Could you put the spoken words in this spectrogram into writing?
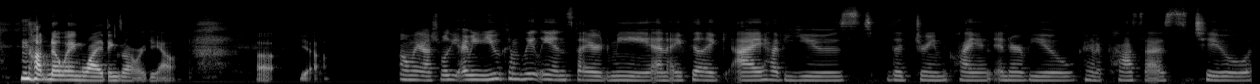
not knowing why things aren't working out. Uh, yeah. Oh my gosh. Well, I mean, you completely inspired me. And I feel like I have used the dream client interview kind of process to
